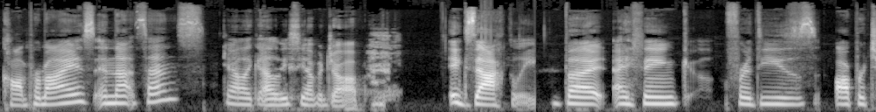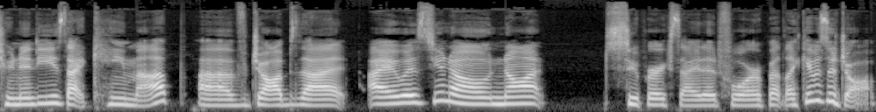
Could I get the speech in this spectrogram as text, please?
compromise in that sense. Yeah, like at least you have a job. Exactly. But I think for these opportunities that came up of jobs that I was, you know, not super excited for, but like it was a job.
